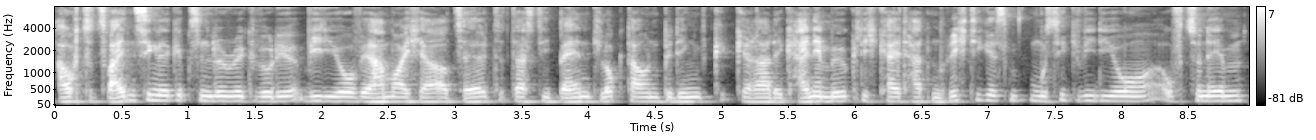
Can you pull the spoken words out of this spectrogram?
auch zur zweiten Single gibt es ein Lyric-Video. Wir haben euch ja erzählt, dass die Band Lockdown-bedingt gerade keine Möglichkeit hat, ein richtiges Musikvideo aufzunehmen.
